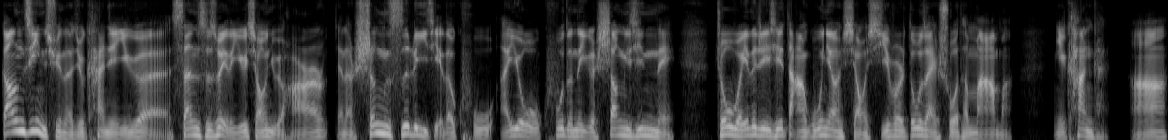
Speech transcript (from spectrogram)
刚进去呢，就看见一个三四岁的一个小女孩在那声嘶力竭的哭，哎呦，哭的那个伤心呢。周围的这些大姑娘、小媳妇都在说她妈妈，你看看啊。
